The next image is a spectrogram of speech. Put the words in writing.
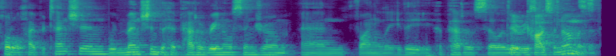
portal hypertension. We mentioned the hepatorenal syndrome, and finally the hepatocellular carcinomas.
